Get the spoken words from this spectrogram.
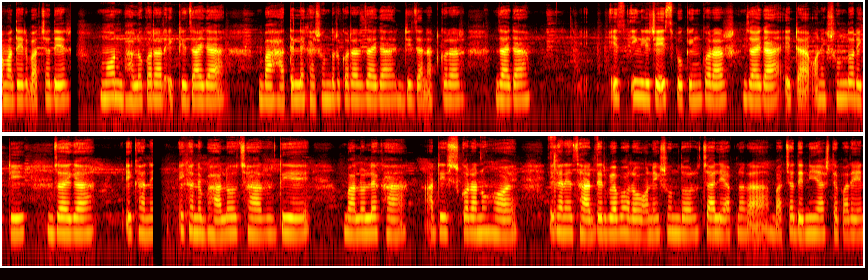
আমাদের বাচ্চাদের মন ভালো করার একটি জায়গা বা হাতের লেখা সুন্দর করার জায়গা ডিজাইন আর্ট করার জায়গা ইংলিশে স্পোকিং করার জায়গা। এটা অনেক সুন্দর একটি জায়গা। এখানে এখানে ভালো ছাড় দিয়ে ভালো লেখা আর্টিস্ট করানো হয়। এখানে স্যারদের ব্যবহারও অনেক সুন্দর। চাইলে আপনারা বাচ্চাদের নিয়ে আসতে পারেন।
